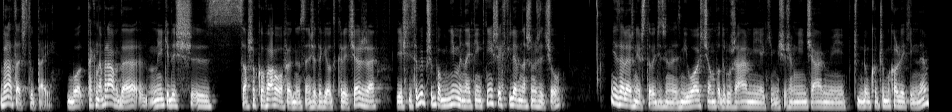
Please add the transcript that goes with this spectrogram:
wracać tutaj, bo tak naprawdę mnie kiedyś zaszokowało w pewnym sensie takie odkrycie, że jeśli sobie przypomnimy najpiękniejsze chwile w naszym życiu, niezależnie czy to będzie związane z miłością, podróżami, jakimiś osiągnięciami, czym, czymkolwiek innym,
